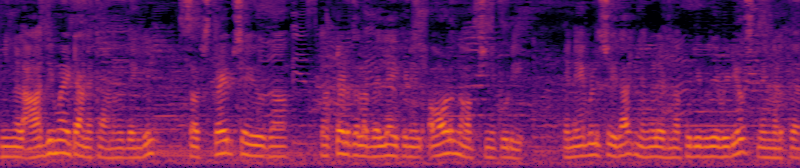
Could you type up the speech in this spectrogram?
നിങ്ങൾ ആദ്യമായിട്ടാണ് കാണുന്നതെങ്കിൽ സബ്സ്ക്രൈബ് ചെയ്യുക തൊട്ടടുത്തുള്ള ബെല്ലൈക്കണിൽ ഓൾ എന്ന ഓപ്ഷനിൽ കൂടി എനേബിൾ ചെയ്താൽ ഞങ്ങൾ ഇടുന്ന പുതിയ പുതിയ വീഡിയോസ് നിങ്ങൾക്ക്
